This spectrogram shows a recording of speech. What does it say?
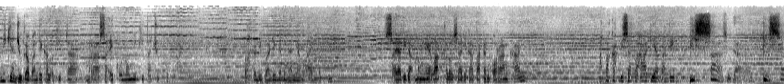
Demikian juga Bante kalau kita merasa ekonomi kita cukup lah. Bahkan dibandingkan dengan yang lain lebih. Saya tidak mengelak kalau saya dikatakan orang kaya. Apakah bisa bahagia Bante? Bisa saudara, bisa.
